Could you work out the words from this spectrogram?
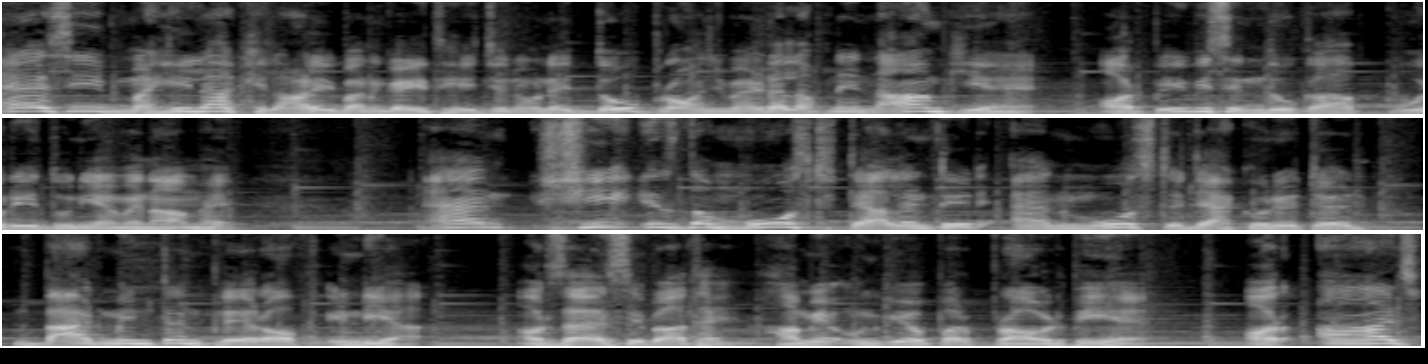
ऐसी महिला खिलाड़ी बन गई थी जिन्होंने दो ब्रॉन्ज मेडल अपने नाम किए हैं और पीवी सिंधु का पूरी दुनिया में नाम है। And she is the most talented and most decorated badminton player of India और ज़ाहिर सी बात है, हमें उनके ऊपर प्राउड भी है। और आज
